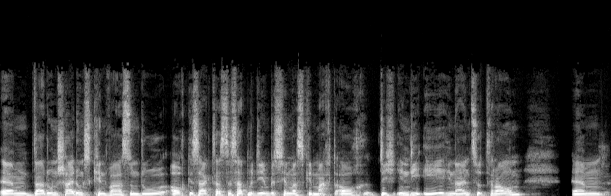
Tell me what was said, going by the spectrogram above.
ähm, da du ein Scheidungskind warst und du auch gesagt hast, das hat mit dir ein bisschen was gemacht, auch dich in die Ehe hineinzutrauen. Ähm,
